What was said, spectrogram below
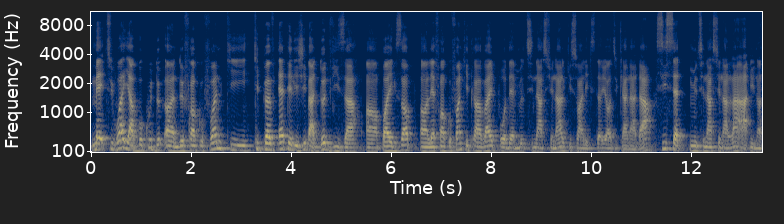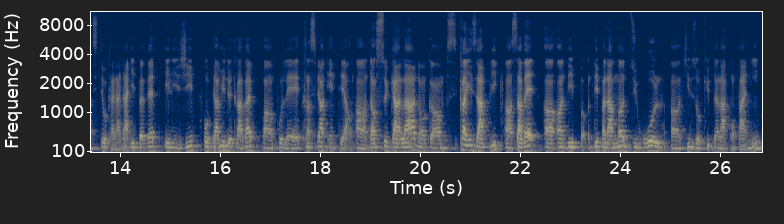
mais tu vois, il y a beaucoup de, euh, de francophones qui, qui, peuvent être éligibles à d'autres visas. Par exemple, les francophones qui travaillent pour des multinationales qui sont à l'extérieur du Canada, si cette multinationale-là a une entité au Canada, ils peuvent être éligibles au permis de travail pour les transferts internes. dans ce cas-là, donc, quand ils appliquent, ça va être en, dépendamment du rôle qu'ils occupent dans la compagnie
